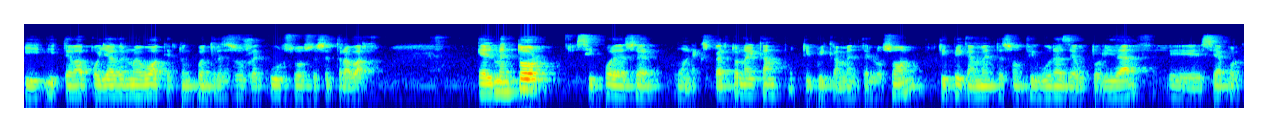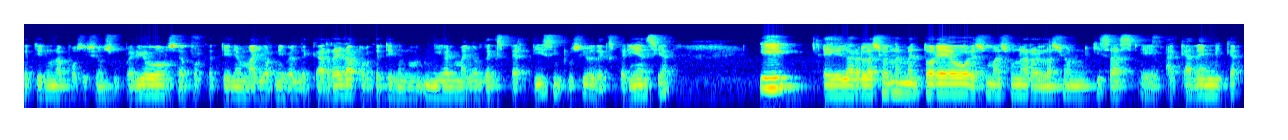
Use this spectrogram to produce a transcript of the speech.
Y, y te va a apoyar de nuevo a que tú encuentres esos recursos, ese trabajo. El mentor sí puede ser un experto en el campo, típicamente lo son, típicamente son figuras de autoridad, eh, sea porque tiene una posición superior, sea porque tiene un mayor nivel de carrera, porque tiene un nivel mayor de expertise, inclusive de experiencia. Y eh, la relación de mentoreo es más una relación quizás eh, académica,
